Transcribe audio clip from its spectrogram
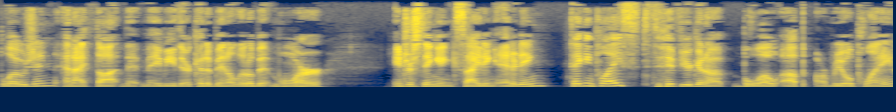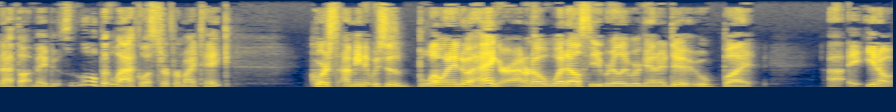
explosion and I thought that maybe there could have been a little bit more interesting exciting editing taking place if you're going to blow up a real plane. I thought maybe it was a little bit lackluster for my take. Of course, I mean, it was just blowing into a hangar. I don't know what else you really were going to do, but, uh, you know,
